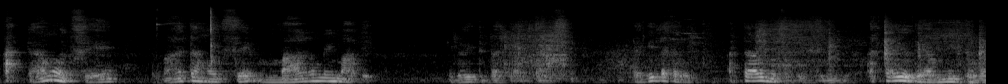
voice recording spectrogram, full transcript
אתה מוצא, מה אתה מוצא? מר ממוות. כי לא התבטלת השם. תגיד לקדוש, אתה מפסיק לי, אתה יודע מי טוב לי.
